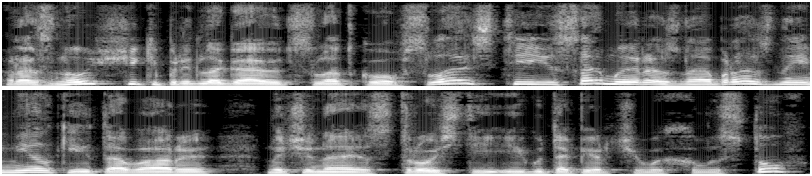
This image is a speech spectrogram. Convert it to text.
Разносчики предлагают сладков сласти и самые разнообразные мелкие товары, начиная с тростей и гутоперчивых хлыстов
